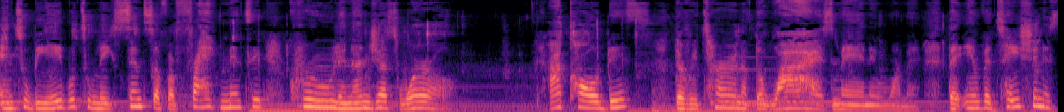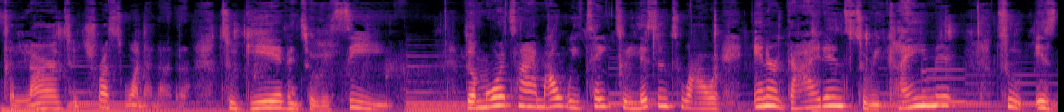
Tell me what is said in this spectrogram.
and to be able to make sense of a fragmented, cruel, and unjust world. I call this the return of the wise man and woman. The invitation is to learn to trust one another, to give and to receive. The more time out we take to listen to our inner guidance, to reclaim it, to is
